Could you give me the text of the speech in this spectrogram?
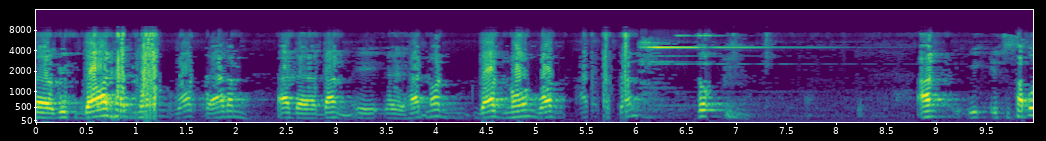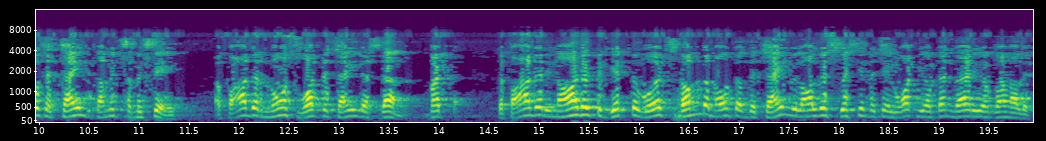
uh, if God had known what Adam had uh, done, had not God known what Adam had done. So and it's suppose a child commits a mistake, a father knows what the child has done, but The father, in order to get the words from the mouth of the child, will always question the child, what you have done, where you have gone, all that.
